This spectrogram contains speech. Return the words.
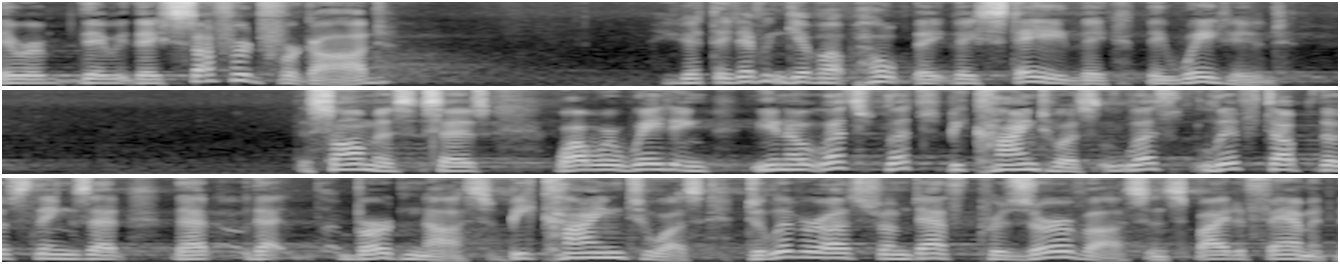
They, were, they, they suffered for God. Yet they didn't give up hope. They, they stayed, they, they waited. The psalmist says, while we're waiting, you know, let's, let's be kind to us. Let's lift up those things that, that, that burden us. Be kind to us. Deliver us from death. Preserve us in spite of famine.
